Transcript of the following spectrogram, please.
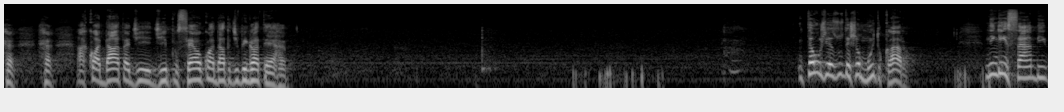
com a data de, de ir para o céu com a data de ir para a Inglaterra. Então Jesus deixou muito claro Ninguém sabe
